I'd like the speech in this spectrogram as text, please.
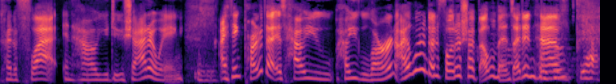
kind of flat in how you do shadowing. Mm-hmm. I think part of that is how you how you learn. I learned on Photoshop Elements. I didn't have mm-hmm. yeah.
